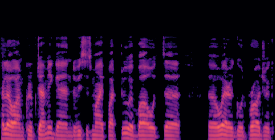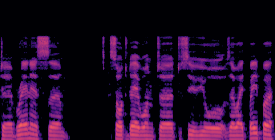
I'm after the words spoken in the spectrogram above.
Hello, I'm Cryptamic, and this is my part 2 about uh, a very good project, uh, BrainerZ. Um, so today I want uh, to see you the white paper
